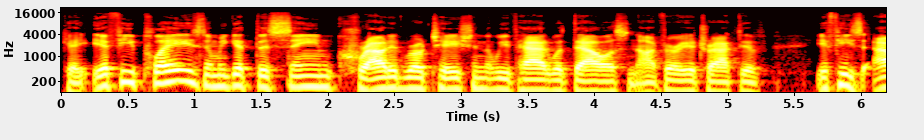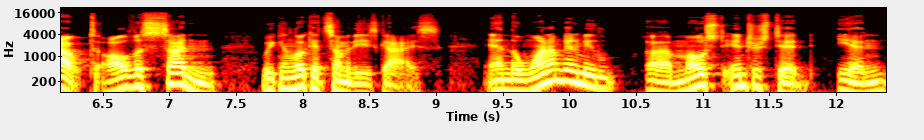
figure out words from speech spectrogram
Okay, if he plays, then we get the same crowded rotation that we've had with Dallas, not very attractive. If he's out, all of a sudden we can look at some of these guys. And the one I'm going to be uh, most interested in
